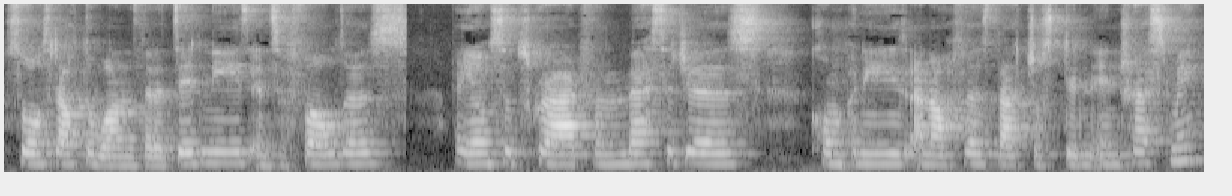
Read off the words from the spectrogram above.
sorted out the ones that I did need into folders. I unsubscribed from messages, companies, and offers that just didn't interest me.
